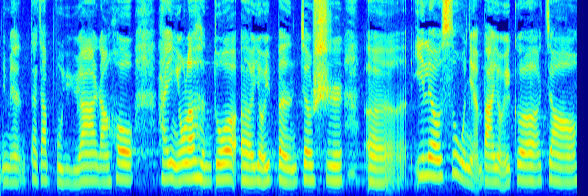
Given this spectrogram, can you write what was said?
里面大家捕鱼啊，然后还引用了很多，呃，有一本就是，呃，一六四五年吧，有一个叫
